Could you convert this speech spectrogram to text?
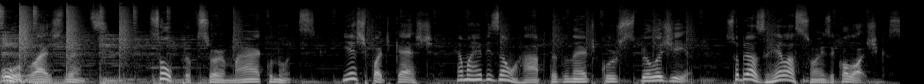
Olá, estudantes! Sou o professor Marco Nunes e este podcast é uma revisão rápida do Nerd Cursos Biologia sobre as relações ecológicas.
